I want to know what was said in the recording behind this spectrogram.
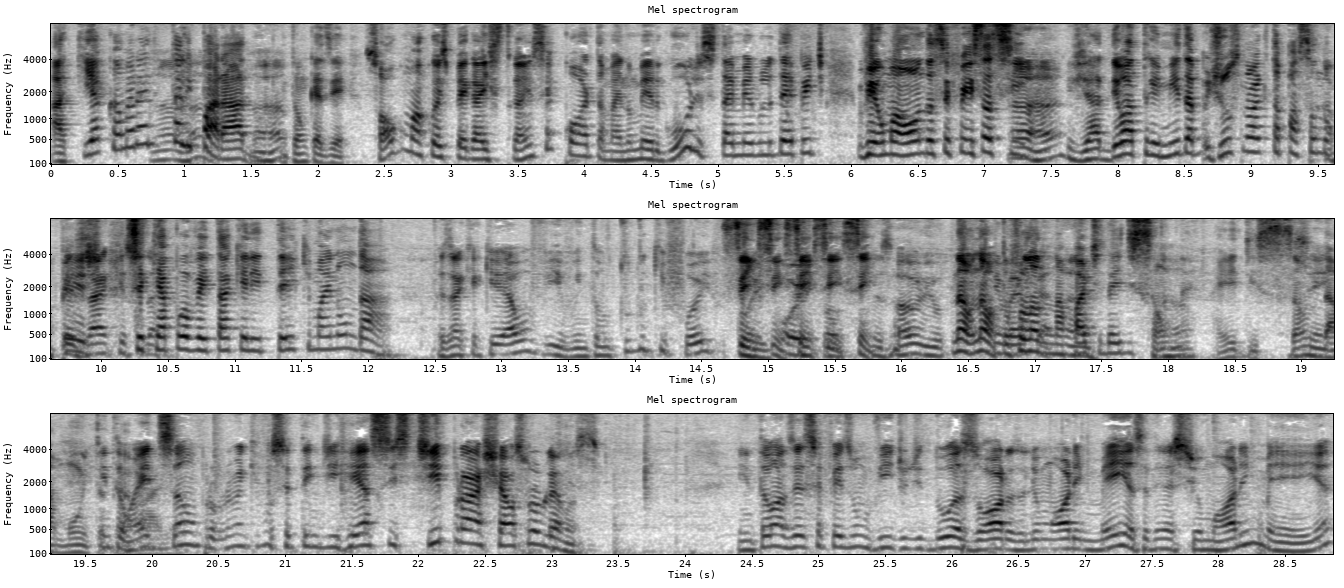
aqui a câmera tá Aham, ali parada. aham. Então, quer dizer, só alguma coisa pegar estranho, você corta. Mas no mergulho, você tá em mergulho, de repente, vê uma onda, você fez assim. Aham. Já deu a tremida justo na hora que tá passando Apesar o peixe. Você dá- quer aproveitar aquele take, mas não dá. Apesar que aqui é ao vivo, então tudo que foi. Sim, foi. sim, Foi, sim, foi. sim, sim. O pessoal viu. Não, não, tô falando ficar- na parte da edição, Aham. né? A edição Sim. dá muito Então, trabalho. a edição, o problema é que você tem de reassistir pra achar os problemas. Então, às vezes, você fez um vídeo de duas horas, ali, uma hora e meia, você tem que assistir uma hora e meia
